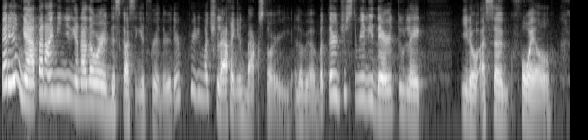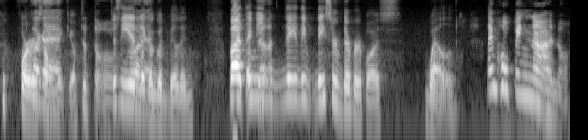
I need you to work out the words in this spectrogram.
Pero yun nga, parang I mean yun nga, now that we're discussing it further, they're pretty much lacking in backstory. Alam mo yun? But they're just really there to like, you know, as a foil for Correct. Song Totoo. Just needed like a good villain. But I mean, Yeah. they, they they serve their purpose well. I'm hoping na ano,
